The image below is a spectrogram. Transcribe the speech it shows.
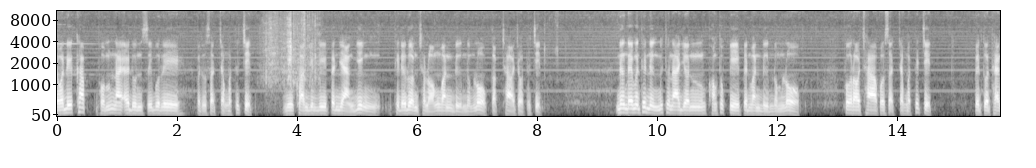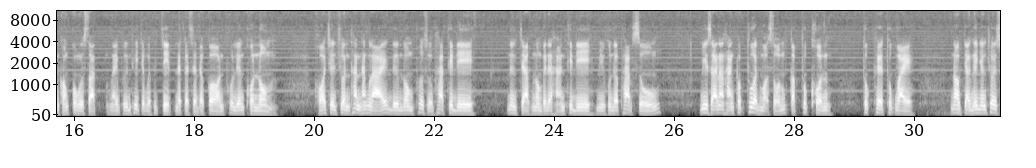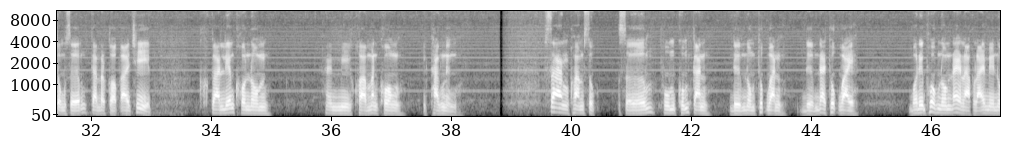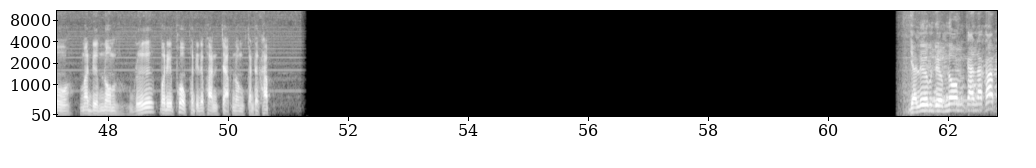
สวัสดีครับ ผมนายอดุลศรีบุรีปศุสัตว์จังหวัดพิจิตรมีความยินดีเป็นอย่างยิ่งที่ได้ร่วมฉลองวันดื่มนมโลกกับชาวจังหวัดพิจิตรเนื่องในวันที่หนึ่งมิถุนายนของทุกปีเป็นวันดื่มนมโลก พวกเราชาวปศุสัตว์จังหวัดพิจิตรเป็นตัวแทนของกรมปศุสัตว์ในพื้นที่จังหวัดพิจิตรและเกษตรกรผู้เลี้ยงโคนม ขอเชิญชวนท่านทั้งหลาย ดื่มนมเพื่อสุขภาพที่ดี เนื่องจากนมเป็นอาหารที่ดี มีคุณภาพสูง มีสารอาหารครบถ้วนเหมาะสมกับทุกคน ทุกเพศทุกวัย นอกจากนี้ยังช่วยส่งเสริมการประกอบอาชีพ การเลี้ยงโคนมให้มีความมั่นคงอีกทางหนึ่ง สร้างความสุขเสริมภูมิคุ้มกัน ดื่มนมทุกวัน ดื่มได้ทุกวัย บริโภคนมได้หลากหลายเมนูมาดื่มนม หรือบริโภคผลิตภัณฑ์จากนมกันเถอะครับ อย่าลืมดื่มนมกันนะครับ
